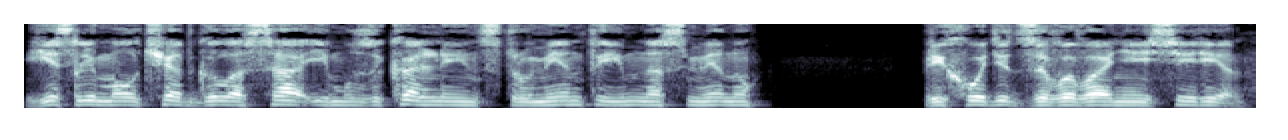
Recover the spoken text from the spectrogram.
Если молчат голоса и музыкальные инструменты, им на смену приходит завывание сирен.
